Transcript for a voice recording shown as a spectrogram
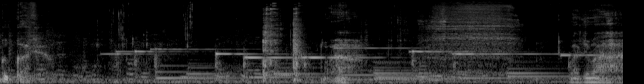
끝까지. 아. 마지막.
